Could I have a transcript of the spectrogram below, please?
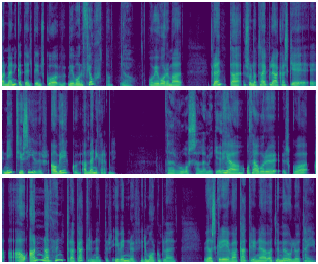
var menningadeildin sko, við vorum 14 Já. og við vorum að prenta svona tæplega kannski 90 síður á viku af menningarefni. Það er rosalega mikið. Já og það voru sko á annað hundra gaggrinendur í vinnu fyrir morgunblæðið við að skrifa gaggríni af öllu mögulegu tægi.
